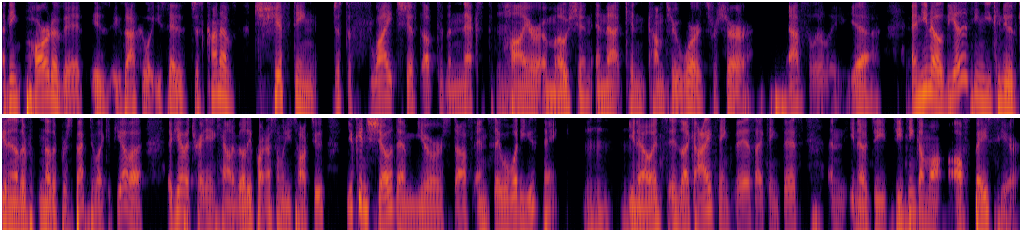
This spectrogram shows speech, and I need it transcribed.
I think part of it is exactly what you said is just kind of shifting just a slight shift up to the next mm-hmm. higher emotion and that can come through words for sure. Absolutely yeah. And you know the other thing you can do is get another another perspective. Like if you have a if you have a trading accountability partner someone you talk to you can show them your stuff and say well what do you think Mm-hmm, mm-hmm. You know, and, and, like I think this, I think this, and you know, do do you think I'm off base here?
